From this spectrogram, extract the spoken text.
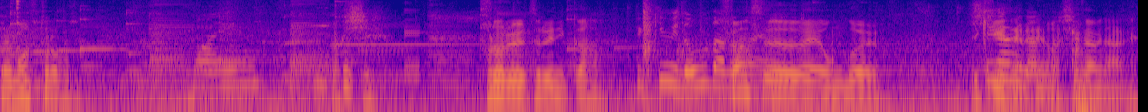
레몬스터로 가자 와인. 역시 불어를 들으니까 느낌이 너무 다르다. 프랑스에 온 걸 느끼게 실감이 되네. 난다. 어, 실감이 나네.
